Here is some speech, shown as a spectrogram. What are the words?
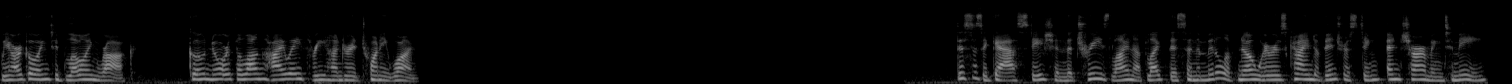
we are going to Blowing Rock. Go north along Highway 321. This is a gas station. The trees line up like this in the middle of nowhere is kind of interesting and charming to me.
